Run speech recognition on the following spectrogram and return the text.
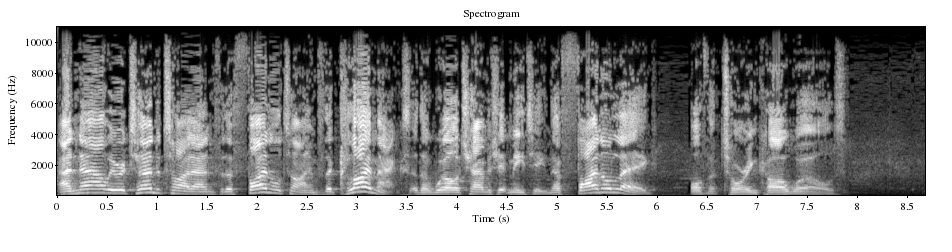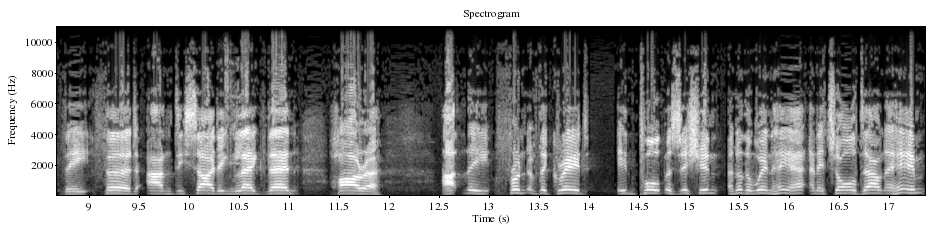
And now we return to Thailand for the final time for the climax of the World Championship meeting, the final leg of the Touring Car World. The third and deciding leg then. Hara at the front of the grid in pole position. Another win here, and it's all down to him.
